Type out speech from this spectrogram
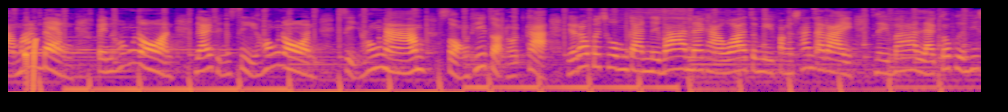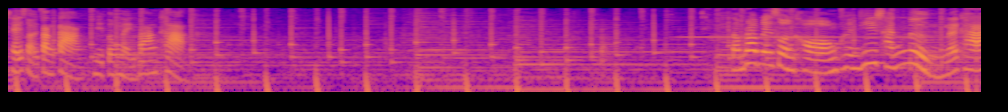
สามารถแบ่งเป็นห้องนอนได้ถึง 4 ห้องนอน 4 ห้องน้ำ2ที่จอดรถค่ะ เดี๋ยวเราไปชมกันในบ้านนะคะ ว่าจะมีฟังก์ชันอะไรในบ้านและก็พื้นที่ใช้สอยต่างๆ มีตรงไหนบ้างค่ะ สำหรับในส่วนของพื้นที่ชั้น1นะคะ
